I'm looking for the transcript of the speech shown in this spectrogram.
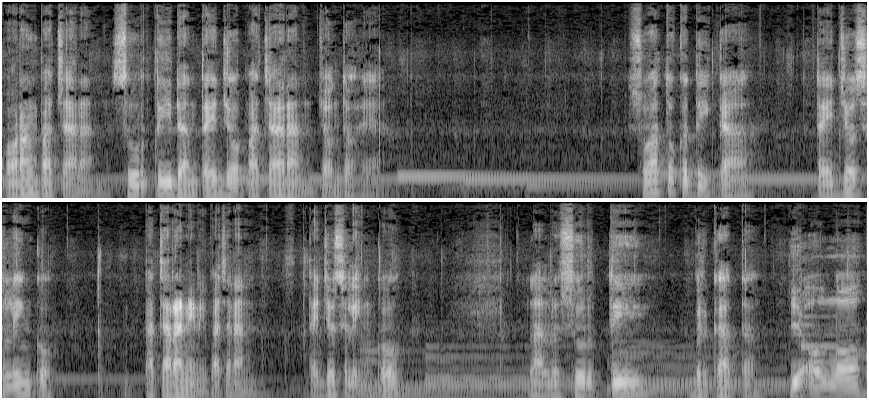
orang pacaran Surti dan Tejo pacaran contoh ya suatu ketika Tejo selingkuh pacaran ini pacaran Tejo selingkuh Lalu Surti berkata, Ya Allah,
